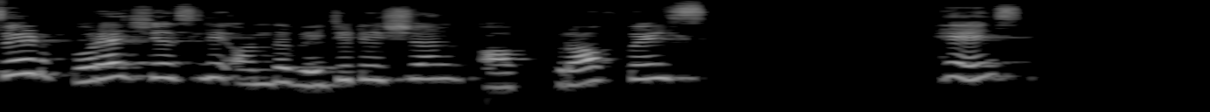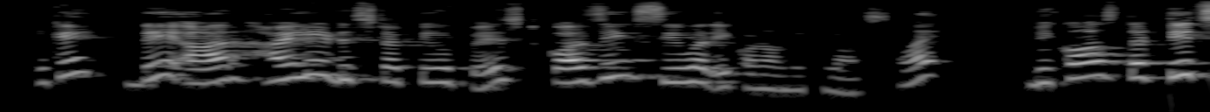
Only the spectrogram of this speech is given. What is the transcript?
feed voraciously on the vegetation of crop fields. Hence, okay, they are highly destructive pests causing severe economic loss. Why? Because the teeth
